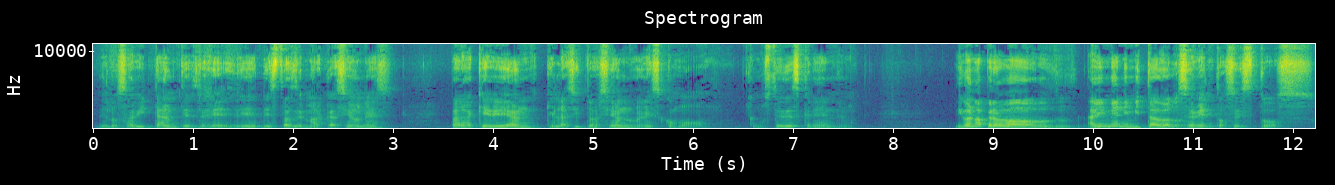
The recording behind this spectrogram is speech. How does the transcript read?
De los habitantes de, estas demarcaciones, para que vean que la situación no es como, como ustedes creen. Digo, no, pero a mí me han invitado a los eventos estos.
